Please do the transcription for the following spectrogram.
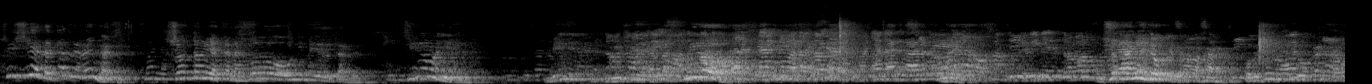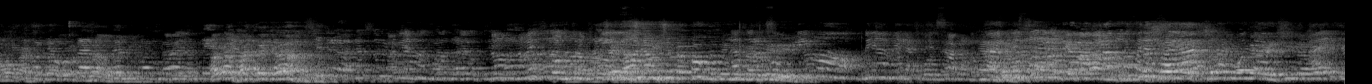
Sí, sí, a la tarde vengan. Yo estoy hasta las 2 o 1 y media de la tarde. Si no, mañana. ¿Vienen? ¿Me quieren hablar conmigo? Yo también tengo que trabajar, porque yo no quiero que trabajo acá, yo trabajo en. Haga falta trabajo. No, no es contra yo tampoco tengo que nosotros cumplimos, véame la cosa. Yo le voy a decir ahora qué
